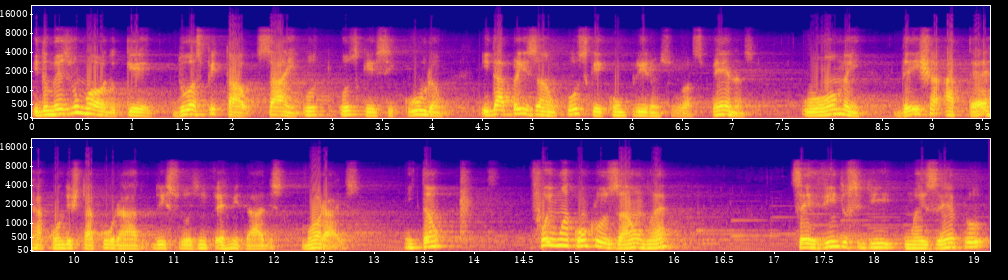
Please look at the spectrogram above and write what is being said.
E do mesmo modo que do hospital saem os que se curam e da prisão os que cumpriram suas penas, o homem deixa a terra quando está curado de suas enfermidades morais. Então, foi uma conclusão, não é? Servindo-se de um exemplo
